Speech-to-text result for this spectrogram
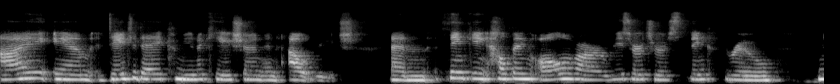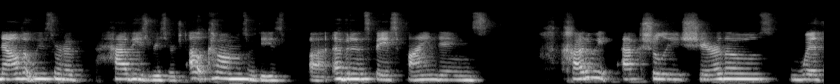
I am day-to-day communication and outreach and thinking helping all of our researchers think through now that we sort of have these research outcomes or these uh, evidence-based findings how do we actually share those with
